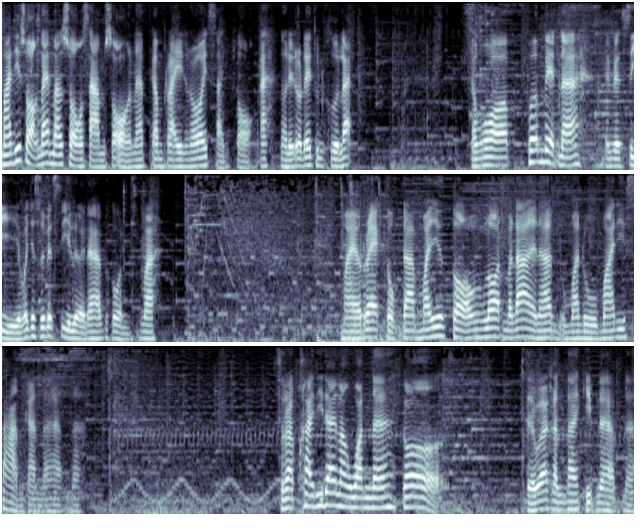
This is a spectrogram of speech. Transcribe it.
มาที่ 2 ได้มา 2 3 2 นะครับกำไรร้อยสามสองอะตอนนี้เราได้ทุนคืนละแต่พอเพิ่มเบ็ดนะ เป็นเบ็ดสี่ว่าจะซื้อเบ็ดสี่เลยนะครับทุกคนมาไม้แรกตกดำไม้ที่สองรอดมาได้นะครับมาดูไม้ที่สามกันนะครับนะสำหรับใครที่ได้รางวัลนะ ก็ แต่ว่ากันได้คลิปนะครับนะ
